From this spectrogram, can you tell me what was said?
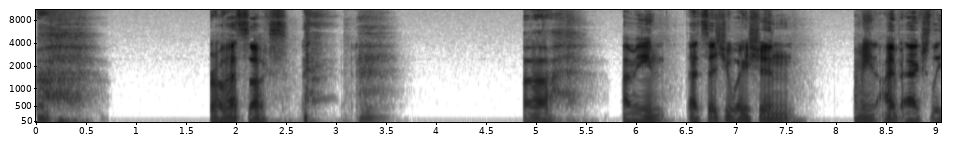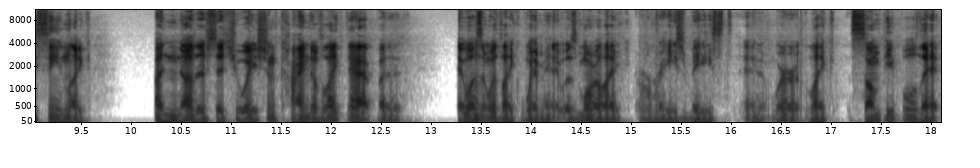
bro, that sucks. uh I mean, that situation, I mean, I've actually seen like another situation kind of like that, but it wasn't with like women. It was more like race based, and where like some people that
